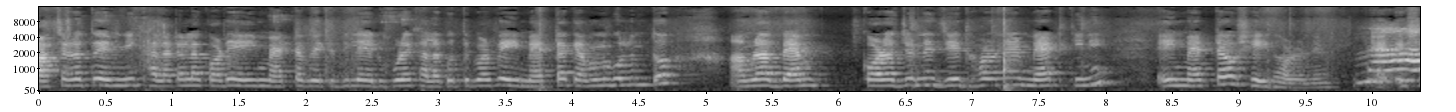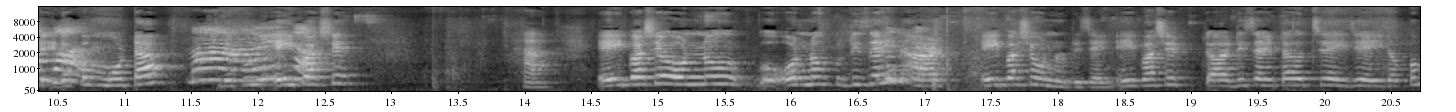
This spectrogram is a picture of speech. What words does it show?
বাচ্চারা তো এমনি খেলা টেলা করে এই ম্যাটটা বেটে দিলে এর উপরে খেলা করতে পারবে। এই ম্যাটটা কেমন বলুন তো? আমরা ব্যায়াম করার জন্য যে ধরনের ম্যাট কিনি এই ম্যাটটাও সেই ধরনের। এরকম মোটা। দেখুন এই পাশে। হ্যাঁ এই পাশে অন্য অন্য ডিজাইন আর এই পাশে অন্য ডিজাইন এই পাশে ডিজাইনটা হচ্ছে এই যে এইরকম।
